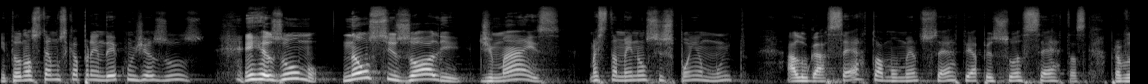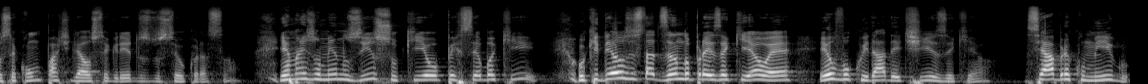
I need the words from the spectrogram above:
Então nós temos que aprender com Jesus. Em resumo, não se isole demais, mas também não se exponha muito. Há lugar certo, há momento certo e há pessoas certas para você compartilhar os segredos do seu coração. E é mais ou menos isso que eu percebo aqui. O que Deus está dizendo para Ezequiel é: Eu vou cuidar de ti, Ezequiel. Se abra comigo.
